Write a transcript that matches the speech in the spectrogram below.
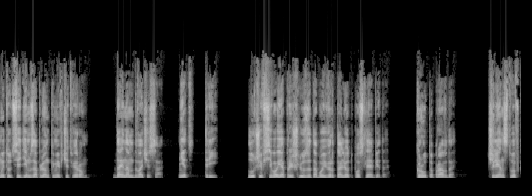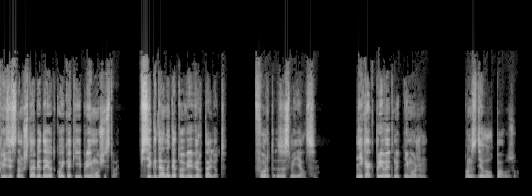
Мы тут сидим за пленками вчетвером. Дай нам два часа. Нет, три. Лучше всего я пришлю за тобой вертолет после обеда. Круто, правда? Членство в кризисном штабе дает кое-какие преимущества. Всегда наготове вертолет». Форд засмеялся. «Никак привыкнуть не можем». Он сделал паузу.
